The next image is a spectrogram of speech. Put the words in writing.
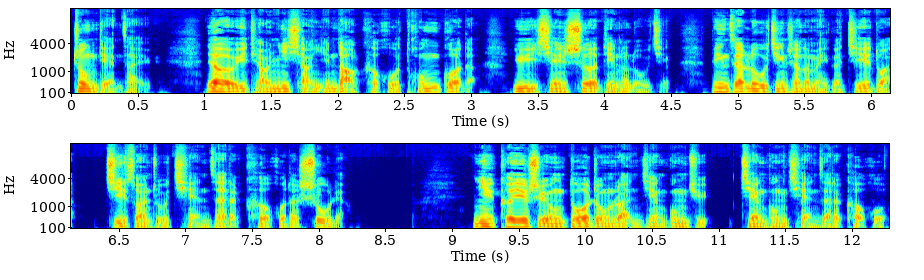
重点在于要有一条你想引导客户通过的预先设定的路径，并在路径上的每个阶段计算出潜在的客户的数量。你可以使用多种软件工具监控潜在的客户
